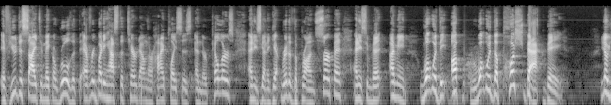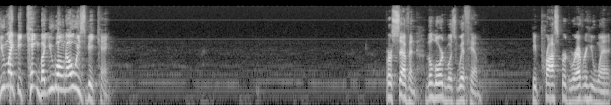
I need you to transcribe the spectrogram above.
If you decide to make a rule that everybody has to tear down their high places and their pillars, and he's going to get rid of the bronze serpent, and he's going to, I mean, what would the up, what would the pushback be? You know, you might be king, but you won't always be king. Verse 7 The Lord was with him, he prospered wherever he went.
